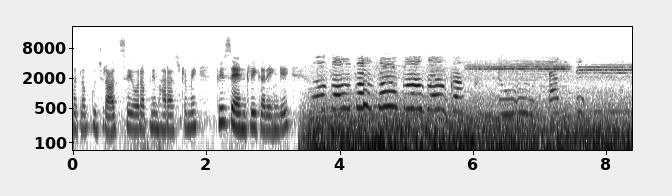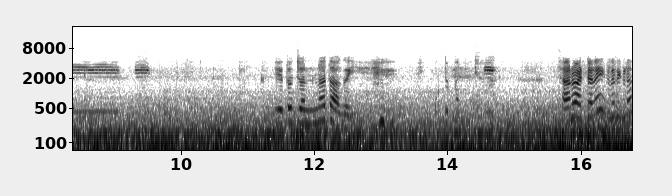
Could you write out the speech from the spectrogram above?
मतलब गुजरात से और अपने महाराष्ट्र में फिर से एंट्री करेंगे। ये तो जन्नत आ गई। छान वाटतं ना इकडं तिकडं।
